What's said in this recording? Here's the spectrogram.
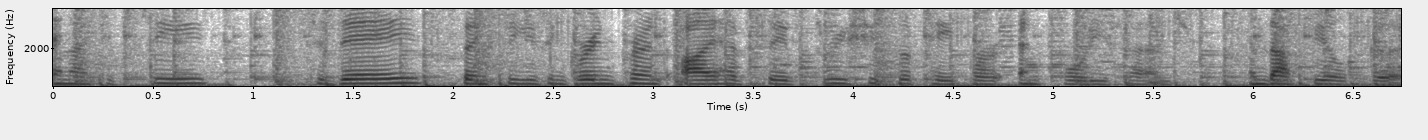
and I can see today, thanks to using Green Print, I have saved three sheets of paper and 40 cents. And that feels good.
